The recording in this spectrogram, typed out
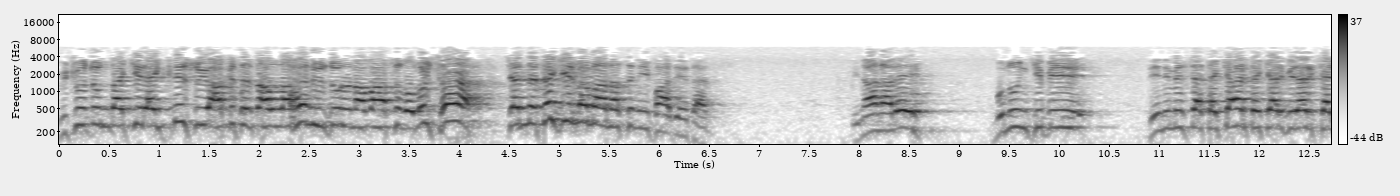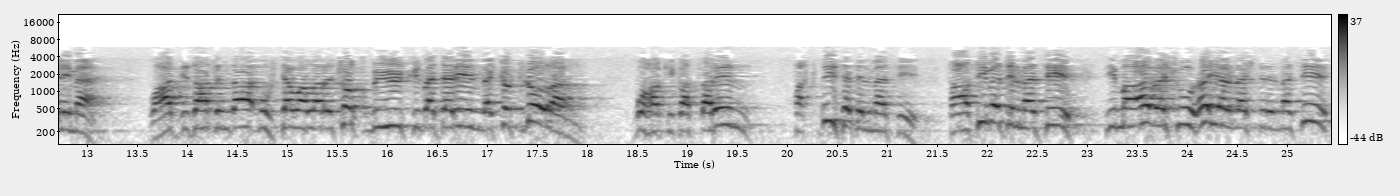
vücudundaki renkli suyu akıtır da Allah'ın huzuruna vasıl olursa, cennete girme manasını ifade eder. Binaenaleyh, bunun gibi dinimizde teker teker birer kelime, haddizatında muhtevaları çok büyük ve derin ve köklü olan bu hakikatların takdis edilmesi, tasip edilmesi, dimağa ve şuura yerleştirilmesi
